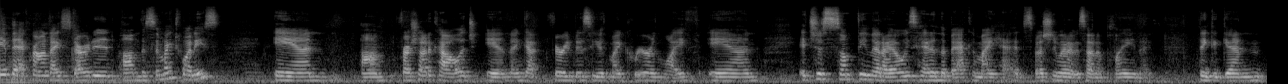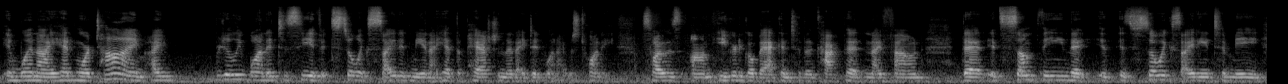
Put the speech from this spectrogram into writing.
Way of background, I started um, this in my 20s and um, fresh out of college and then got very busy with my career and life. And it's just something that I always had in the back of my head, especially when I was on a plane. I think again, and when I had more time, I really wanted to see if it still excited me and I had the passion that I did when I was 20. So I was um, eager to go back into the cockpit and I found that it's something that it, it's so exciting to me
